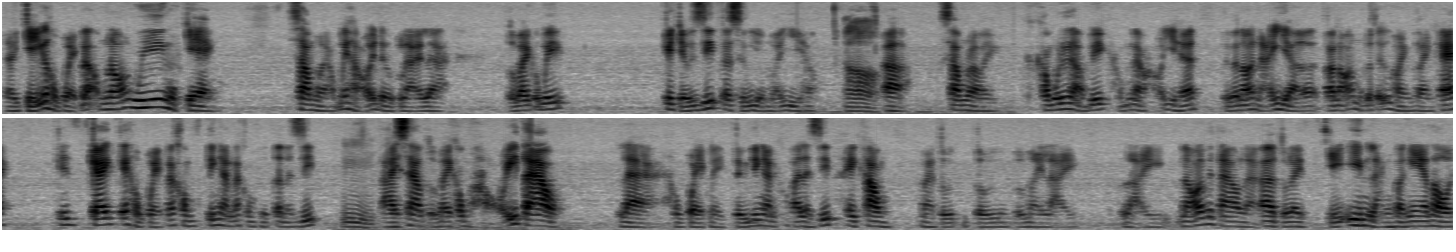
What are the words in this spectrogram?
rồi chỉ cái hộp quẹt đó. Ông nói nguyên một tràng xong rồi ông mới hỏi được lại là tụi bay có biết cái chữ zip ta sử dụng là gì không? Ờ. À xong rồi không có đứa nào biết không có nào hỏi gì hết. Tụi tao nói nãy giờ tao nói một cái thứ hoàn toàn khác cái cái cái hộp quẹt nó không tiếng anh nó không được tên là zip ừ. tại sao tụi bay không hỏi tao là hộp quẹt này từ tiếng anh có phải là zip hay không mà tụi tụi tụi mày lại lại nói với tao là à, tụi này chỉ im lặng và nghe thôi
